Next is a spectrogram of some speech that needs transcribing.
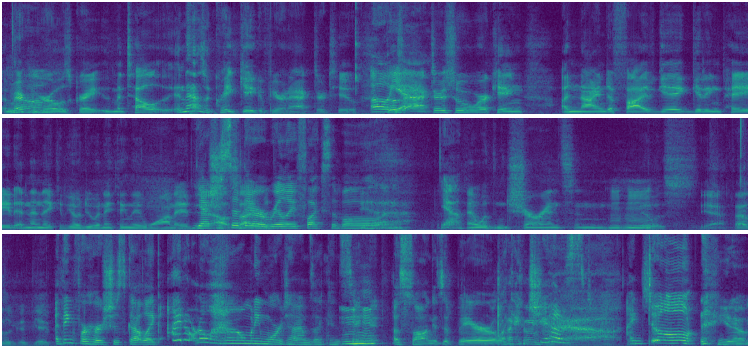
American No. Girl was great. Mattel, and that's a great gig if you're an actor too. Oh, Those yeah. actors who are working a nine to five gig, getting paid, and then they could go do anything they wanted. Yeah, she said they were with- really flexible. Yeah. and- yeah. and with insurance, and Mhm. it was yeah, that was a good gig. I think for her, she's got like I don't know how many more times I can sing a song as a bear. Like I, can- just yeah. I don't, you know.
